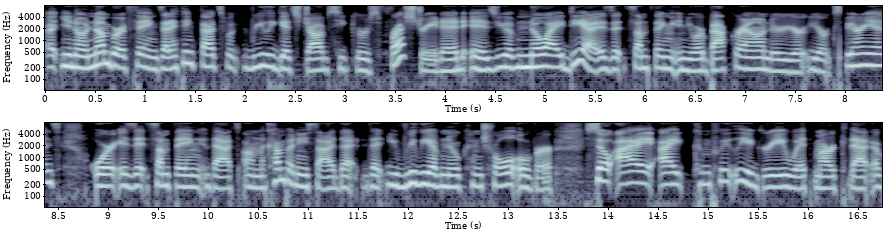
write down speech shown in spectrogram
uh, you know, a number of things. And I think that's what really gets job seekers frustrated: is you have no idea. Is it something in your background or your your experience, or is it something that's on the company side that that you really have no control over? So I I completely agree with with Mark that a,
